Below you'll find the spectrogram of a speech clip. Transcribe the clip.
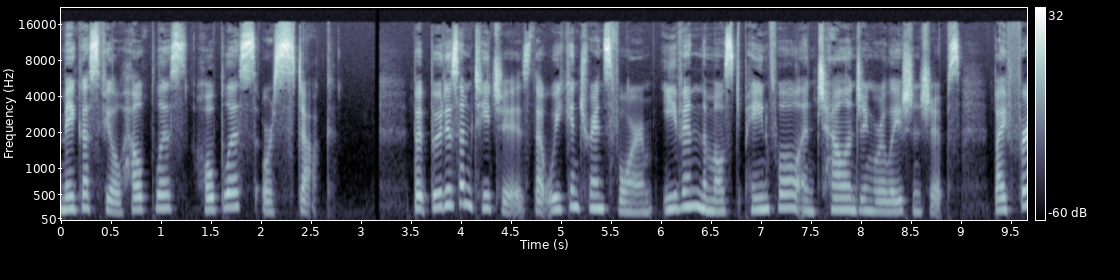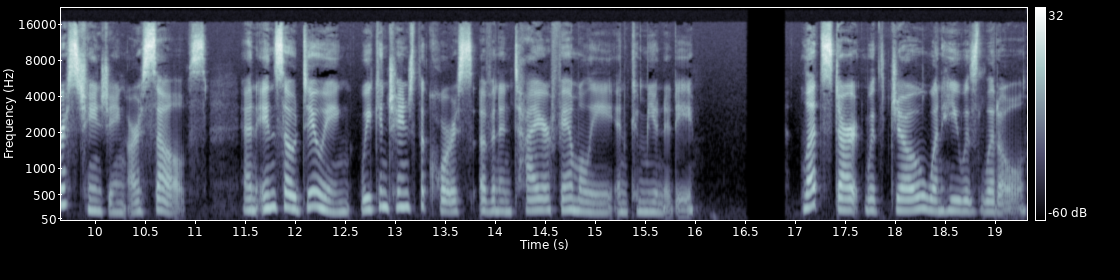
make us feel helpless, hopeless, or stuck. But Buddhism teaches that we can transform even the most painful and challenging relationships by first changing ourselves, and in so doing, we can change the course of an entire family and community. Let's start with Joe when he was little.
